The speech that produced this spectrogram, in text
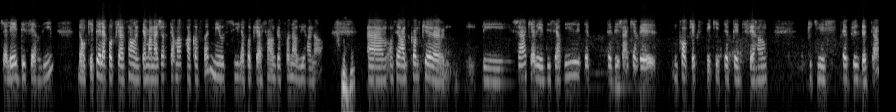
qui allait être desservie, donc qui était la population évidemment majoritairement francophone, mais aussi la population anglophone environnante. Mm-hmm. Euh, on s'est rendu compte que les gens qui allaient être desservis étaient, des gens qui avaient une complexité qui était peut-être différente puis qui nécessitaient plus de temps.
